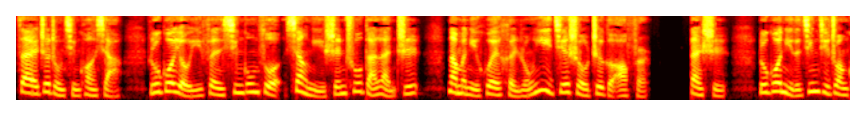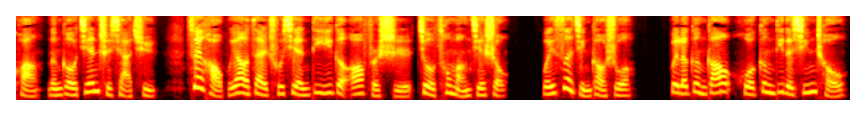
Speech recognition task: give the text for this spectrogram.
在这种情况下，如果有一份新工作向你伸出橄榄枝，那么你会很容易接受这个 offer。但是，如果你的经济状况能够坚持下去，最好不要在出现第一个 offer 时就匆忙接受。维瑟警告说，为了更高或更低的薪酬、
